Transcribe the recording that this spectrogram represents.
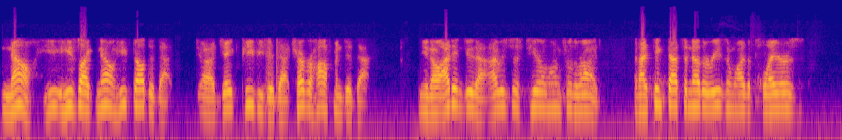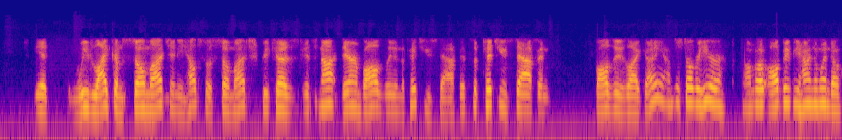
No, he he's like no. Heath Bell did that. Uh, Jake Peavy did that. Trevor Hoffman did that. You know, I didn't do that. I was just here along for the ride. And I think that's another reason why the players it we like him so much and he helps us so much because it's not Darren Balsley and the pitching staff. It's the pitching staff and Balsley's like, hey, I'm just over here. I'm, I'll be behind the window.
